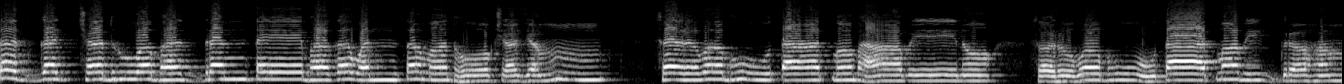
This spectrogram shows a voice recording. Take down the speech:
तद्गच्छ ध्रुवभद्रन्ते भगवन्तमधोक्षजम् सर्वभूतात्मभावेन सर्वभूतात्मविग्रहम्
